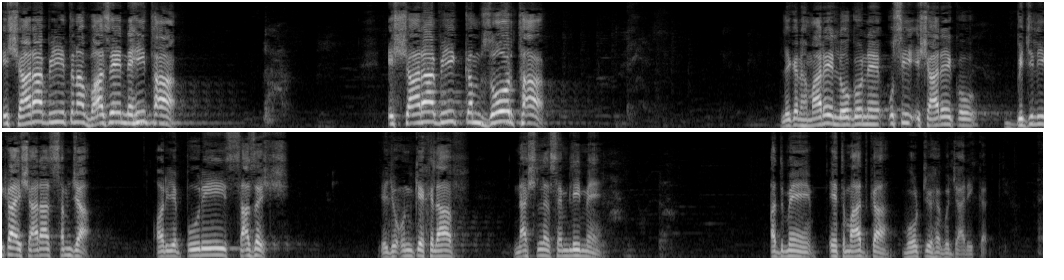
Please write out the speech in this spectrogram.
इशारा भी इतना वाजे नहीं था। इशारा भी कमज़ोर था। लेकिन हमारे लोगों ने उसी इशारे को बिजली का इशारा समझा और ये पूरी साजिश, ये जो उनके खिलाफ नेशनल असेंबली में अदम एतमाद का वोट जो है वो जारी कर दिया।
